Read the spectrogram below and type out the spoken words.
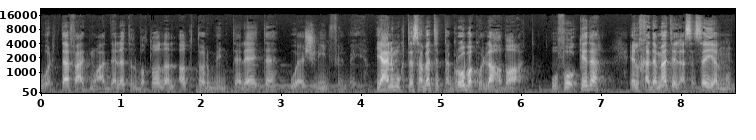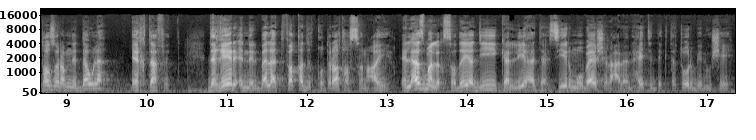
وارتفعت معدلات البطالة لأكثر من 23% يعني مكتسبات التجربة كلها ضاعت. وفوق كده الخدمات الأساسية المنتظرة من الدولة اختفت. ده غير إن البلد فقدت قدراتها الصناعية. الأزمة الاقتصادية دي كان ليها تأثير مباشر على نهاية الدكتاتور بينوشيه.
